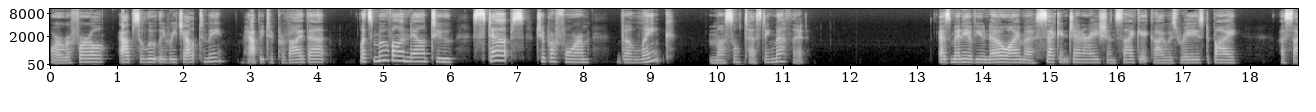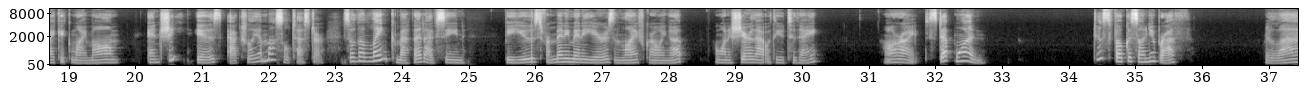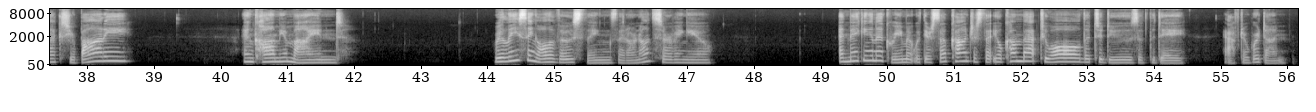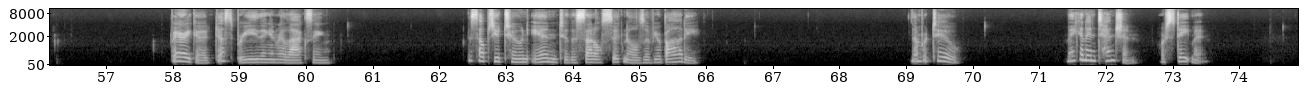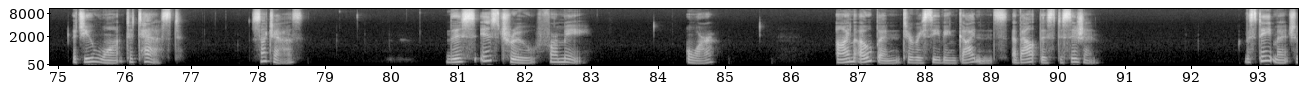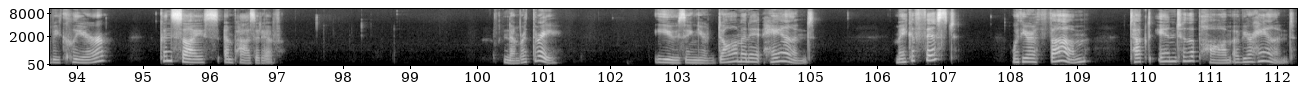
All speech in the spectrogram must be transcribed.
or a referral, absolutely reach out to me. I'm happy to provide that. Let's move on now to steps to perform the LINK muscle testing method. As many of you know, I'm a second generation psychic. I was raised by a psychic, my mom, and she is actually a muscle tester. So the link method I've seen be used for many, many years in life growing up. I want to share that with you today. All right, step one just focus on your breath, relax your body, and calm your mind. Releasing all of those things that are not serving you and making an agreement with your subconscious that you'll come back to all the to dos of the day after we're done. Very good. Just breathing and relaxing. This helps you tune in to the subtle signals of your body. Number two, make an intention or statement that you want to test, such as, This is true for me, or I'm open to receiving guidance about this decision. The statement should be clear, concise, and positive. Number three, using your dominant hand. Make a fist with your thumb tucked into the palm of your hand.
